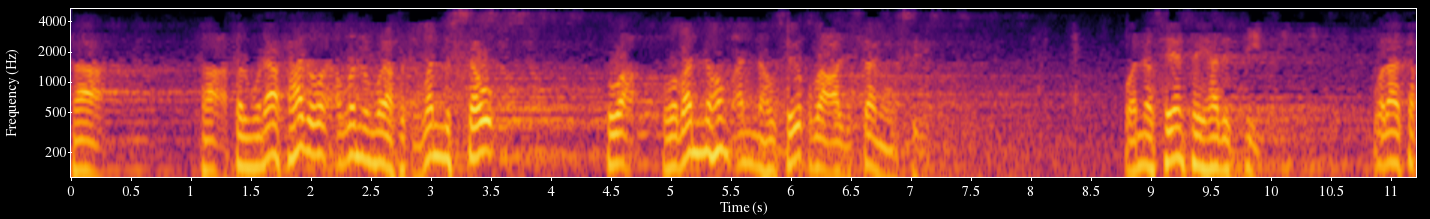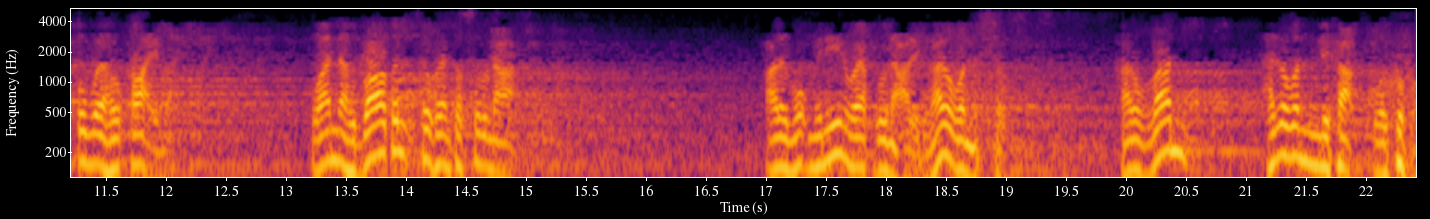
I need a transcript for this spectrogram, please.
ف... ف... فالمنافق هذا ظن المنافق ظن السوء هو هو ظنهم أنه سيقضى على الإسلام والمسلمين وأنه سينتهي هذا الدين ولا تقوم له قائمة وأن الباطل سوف ينتصرون على المؤمنين ويقضون عليهم. هذا ظن السوء. هذا الظن هذا ظن النفاق والكفر.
